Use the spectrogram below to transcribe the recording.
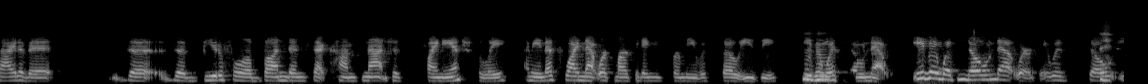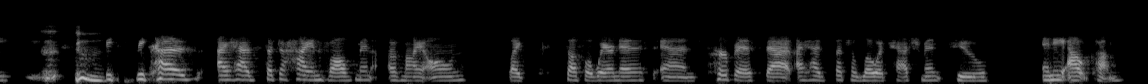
side of it, the the beautiful abundance that comes not just financially. I mean, that's why network marketing for me was so easy, mm-hmm. even with no net, even with no network, it was so easy Be- because I had such a high involvement of my own, like self awareness and purpose that I had such a low attachment to any outcome.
